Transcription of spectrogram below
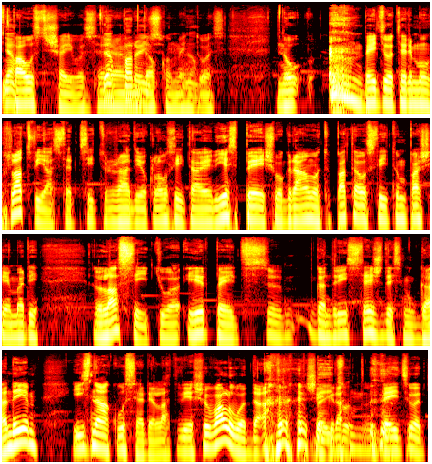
jā. pausta šajos jā, pareiz, dokumentos. Jā. Nu, beidzot, arī mums Latvijā, starp citu, radio klausītāji ir iespēja šo grāmatu pataustīt un pašiem arī lasīt, jo ir pēc uh, gandrīz 60 gadiem iznākusi arī latviešu valodā. Šī grāmata beidzot.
